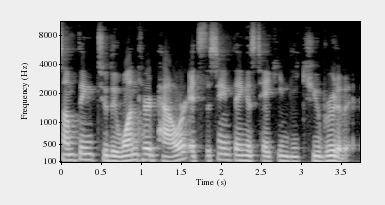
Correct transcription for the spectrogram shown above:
something to the 1 third power, it's the same thing as taking the cube root of it.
